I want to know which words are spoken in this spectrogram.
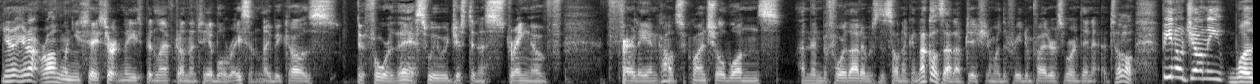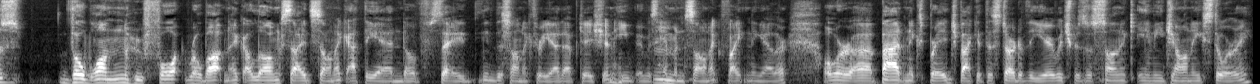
you know, you're not wrong when you say certainly he's been left on the table recently because before this we were just in a string of fairly inconsequential ones, and then before that it was the Sonic and Knuckles adaptation where the Freedom Fighters weren't in it at all. But you know, Johnny was the one who fought Robotnik alongside Sonic at the end of, say, the Sonic 3 adaptation. He It was him and Sonic fighting together. Or uh, Badnik's Bridge back at the start of the year, which was a Sonic Amy Johnny story.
